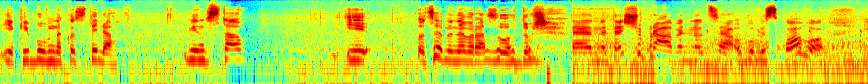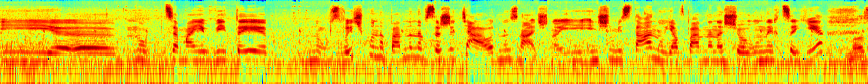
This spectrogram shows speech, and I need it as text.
який був на костелях. Він встав і оце мене вразило дуже. Це не те, що правильно, це обов'язково, і е, ну, це має війти ну, звичку, напевно, на все життя, однозначно. І інші міста, ну я впевнена, що у них це є, нас,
